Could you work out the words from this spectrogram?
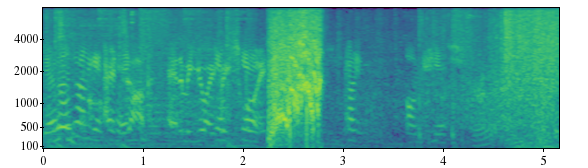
Get trying to get Heads him. up. Enemy UAV Yes, spotted. Like, oh shit.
